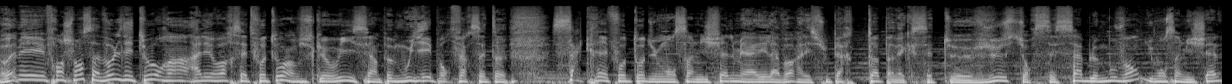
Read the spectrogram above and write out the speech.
Ouais, mais franchement, ça vaut le détour. Hein. Allez voir cette photo, hein, puisque oui, c'est un peu mouillé pour faire cette sacrée photo du Mont Saint-Michel, mais allez la voir, elle est super top avec cette vue sur ces sables mouvants du Mont Saint-Michel.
